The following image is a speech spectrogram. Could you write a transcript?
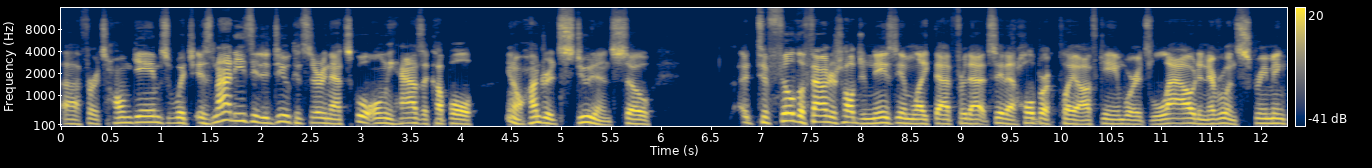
uh, for its home games, which is not easy to do considering that school only has a couple, you know, hundred students. So uh, to fill the Founders Hall gymnasium like that for that, say that Holbrook playoff game where it's loud and everyone's screaming,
